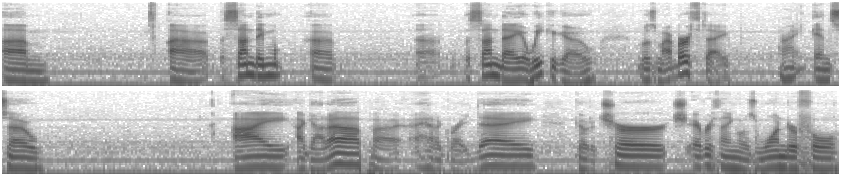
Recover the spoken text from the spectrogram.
um, uh, Sunday, uh, uh, Sunday a week ago was my birthday, Right. and so I I got up. I, I had a great day. Go to church. Everything was wonderful.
